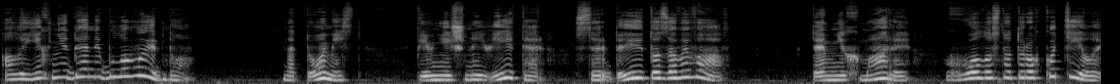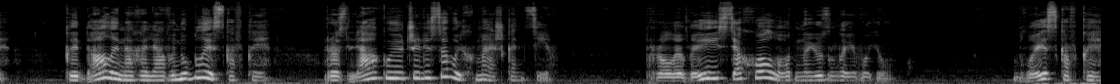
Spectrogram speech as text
але їх ніде не було видно. Натомість північний вітер сердито завивав. Темні хмари голосно торохкотіли, кидали на галявину блискавки, розлякуючи лісових мешканців. Пролилися холодною зливою. Блискавки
